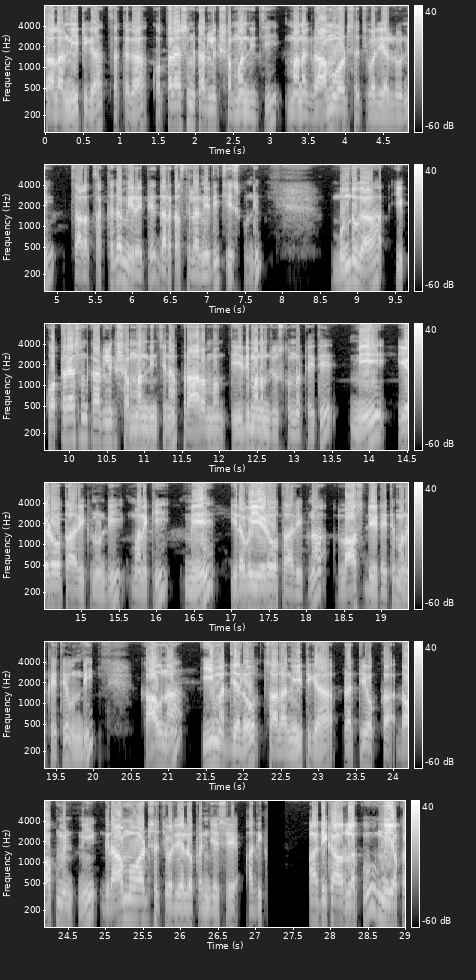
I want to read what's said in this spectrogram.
చాలా నీట్గా చక్కగా కొత్త రేషన్ కార్డులకు సంబంధించి మన గ్రామ వార్డు సచివాలయాల్లోని చాలా చక్కగా మీరైతే దరఖాస్తులు అనేది చేసుకోండి. ముందుగా ఈ కొత్త రేషన్ కార్డులకు సంబంధించిన ప్రారంభం తేదీ మనం చూసుకున్నట్టయితే మే ఏడవ తారీఖు నుండి మనకి మే ఇరవై ఏడవ తారీఖున లాస్ట్ డేట్ అయితే మనకైతే ఉంది. కావున ఈ మధ్యలో చాలా నీట్గా ప్రతి ఒక్క డాక్యుమెంట్ని గ్రామ వార్డు సచివాలయాల్లో పనిచేసే అధిక అధికారులకు మీ యొక్క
